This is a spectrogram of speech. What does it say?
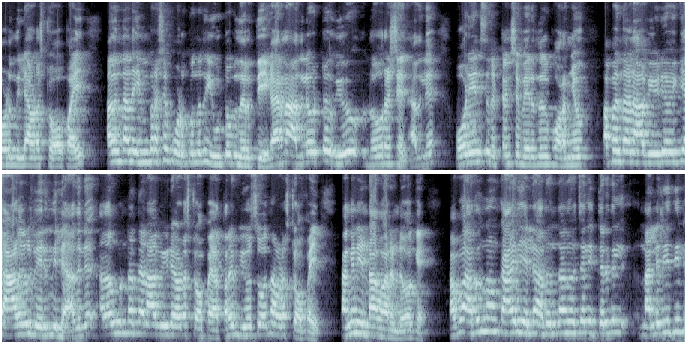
ഓടുന്നില്ല അവിടെ സ്റ്റോപ്പായി അതെന്താണ്? ഇംപ്രഷൻ കൊടുക്കുന്നത് യൂട്യൂബ് നിർത്തി. കാരണം അതിലോട്ട് വ്യൂ ഡ്യൂറേഷൻ അതിൽ ഓഡിയൻസ് റിട്ടൻഷൻ വരുന്നത് കുറഞ്ഞു. അപ്പൊ എന്താണ് ആ വീഡിയോയ്ക്ക് ആളുകൾ വരുന്നില്ല. അതിന് അതുകൊണ്ട് എന്താണ് ആ വീഡിയോ അവിടെ സ്റ്റോപ്പായി അത്രയും വ്യൂസ് വന്ന് അവിടെ സ്റ്റോപ്പ് ആയി. അങ്ങനെ ഉണ്ടാവാറുണ്ട്. ഓക്കെ അപ്പൊ അതൊന്നും കാര്യമല്ല. അതെന്താന്ന് വെച്ചാൽ ഇത്തരത്തിൽ നല്ല രീതിയിൽ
